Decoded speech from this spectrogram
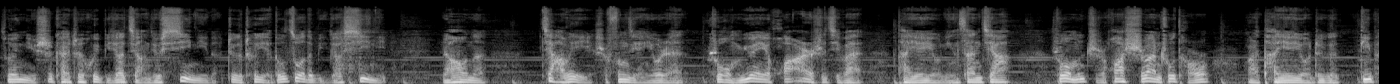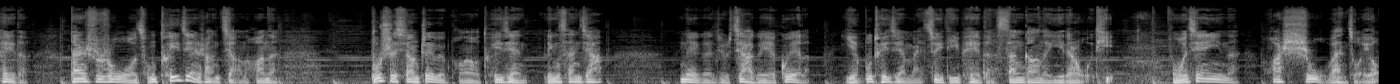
作为女士开车会比较讲究细腻的，这个车也都做的比较细腻。然后呢，价位也是丰俭由人。说我们愿意花二十几万，它也有零三加；说我们只花十万出头，啊，它也有这个低配的。但是说我从推荐上讲的话呢，不是像这位朋友推荐零三加，那个就是价格也贵了。也不推荐买最低配的三缸的 1.5T，我建议呢。花十五万左右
